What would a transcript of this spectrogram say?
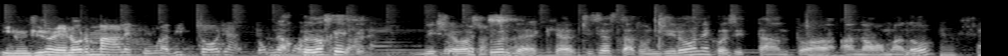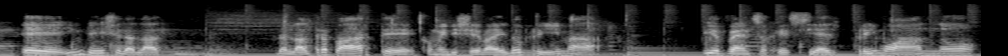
in un girone normale con una vittoria non no, quello passare. che dicevo assurdo è che ci sia stato un girone così tanto anomalo e invece dalla dall'altra parte, come diceva Edo prima, io penso che sia il primo anno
